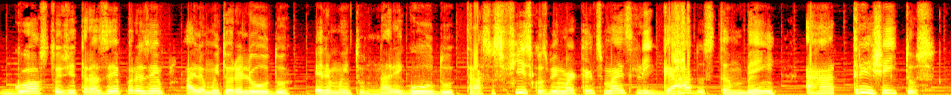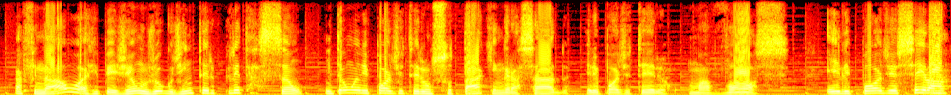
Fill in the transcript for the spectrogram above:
gosto de trazer, por exemplo, ah, ele é muito orelhudo, ele é muito narigudo, traços físicos bem marcantes, mas ligados também a trejeitos. Afinal, RPG é um jogo de interpretação. Então ele pode ter um sotaque engraçado, ele pode ter uma voz, ele pode, sei lá,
